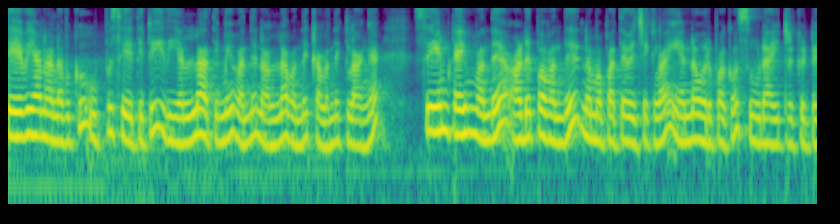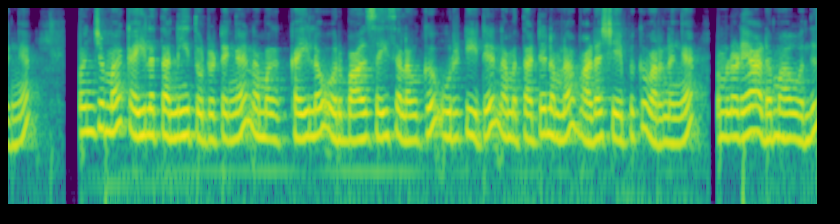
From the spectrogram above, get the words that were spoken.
தேவையான அளவுக்கு உப்பு சேர்த்துட்டு இது எல்லாத்தையுமே வந்து நல்லா வந்து கலந்துக்கலாங்க. சேம் டைம் வந்து அடுப்பை வந்து நம்ம பற்ற வச்சுக்கலாம். எண்ணெய் ஒரு பக்கம் சூடாகி இருக்கட்டுங்க கொஞ்சமாக கையில் தண்ணியை தொட்டுட்டுங்க. நம்ம கையில் ஒரு பால் சைஸ் அளவுக்கு உருட்டிட்டு நம்ம தட்டுனோம்னா வடை ஷேப்புக்கு வரணுங்க. நம்மளுடைய அடமாவு வந்து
